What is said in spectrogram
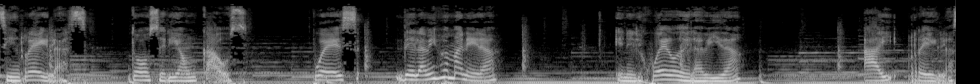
sin reglas. Todo sería un caos. Pues de la misma manera, en el juego de la vida hay reglas,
